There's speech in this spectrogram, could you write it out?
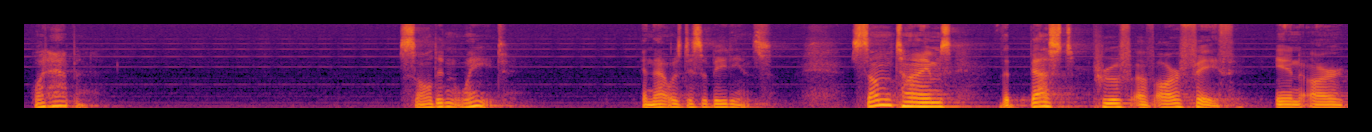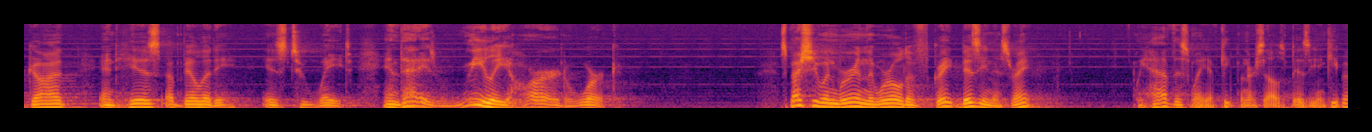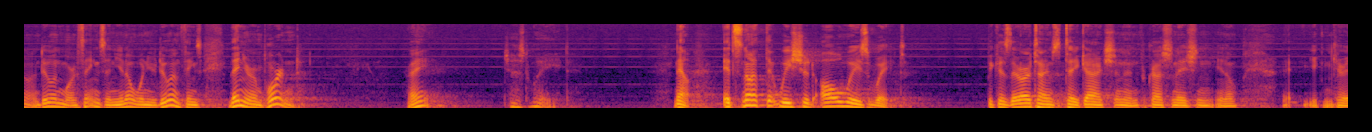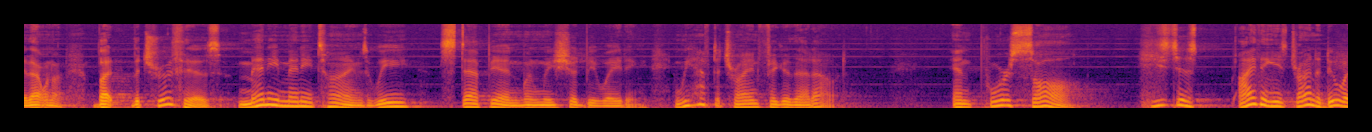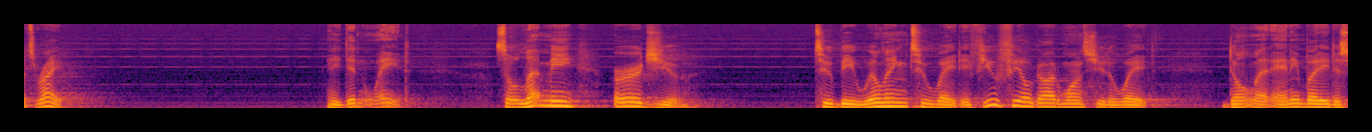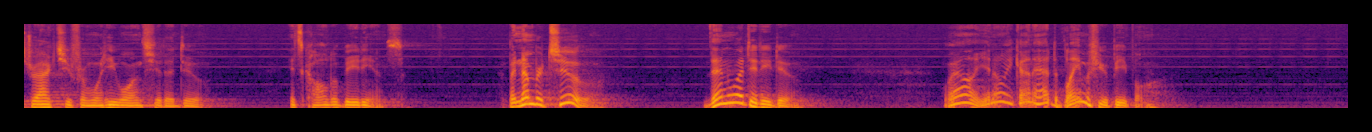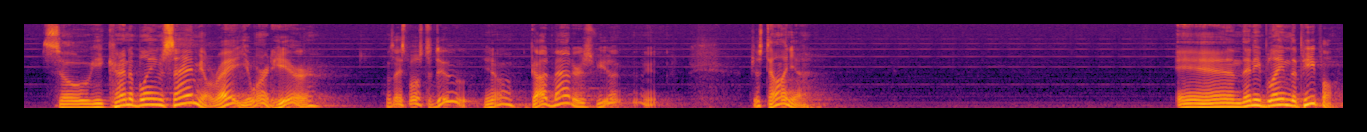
What happened? Saul didn't wait and that was disobedience. Sometimes the best proof of our faith in our God and His ability is to wait. And that is really hard work, especially when we're in the world of great busyness, right? We have this way of keeping ourselves busy and keeping on doing more things. And you know, when you're doing things, then you're important, right? Just wait. Now, it's not that we should always wait because there are times to take action and procrastination, you know, you can carry that one on. But the truth is, many, many times we step in when we should be waiting. And we have to try and figure that out. And poor Saul, he's just, I think he's trying to do what's right. And he didn't wait. So let me urge you to be willing to wait. If you feel God wants you to wait, don't let anybody distract you from what he wants you to do. It's called obedience. But number two, then what did he do? Well, you know, he kind of had to blame a few people. So he kind of blamed Samuel, right? You weren't here. What was I supposed to do? You know, God matters. You just telling you. And then he blamed the people.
